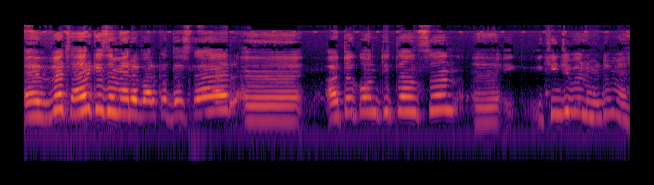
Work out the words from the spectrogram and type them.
Evet, herkese merhaba arkadaşlar. Ee, Attack on Titans'ın e, ikinci bölümü değil mi?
